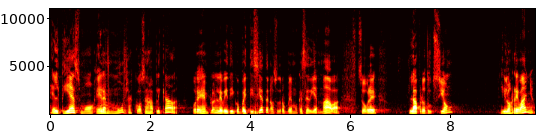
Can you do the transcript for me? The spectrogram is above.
El diezmo era en muchas cosas aplicadas. Por ejemplo, en Levítico 27 nosotros vemos que se diezmaba sobre la producción y los rebaños.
